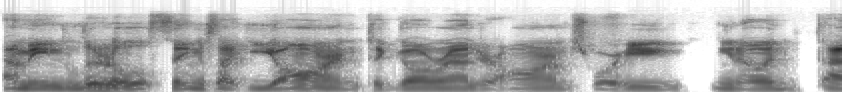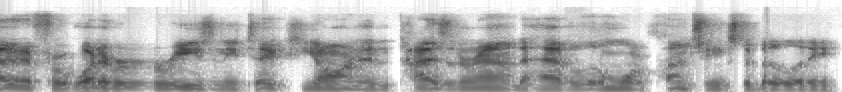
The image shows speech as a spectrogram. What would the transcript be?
I mean, literal things like yarn to go around your arms where he, you know, and uh, for whatever reason, he takes yarn and ties it around to have a little more punching stability.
